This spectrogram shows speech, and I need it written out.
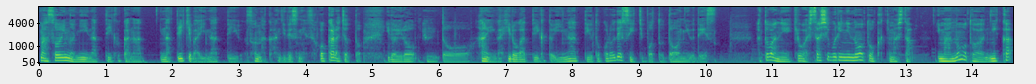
まあそういうのになっていくかな、なっていけばいいなっていう、そんな感じですね。そこからちょっと、いろいろ、うんと、範囲が広がっていくといいなっていうところで SwitchBot導入です。あとはね、今日は久しぶりにノートを書きました。今、ノートは2か、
